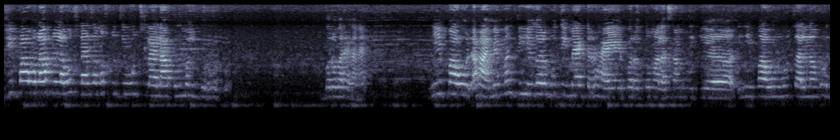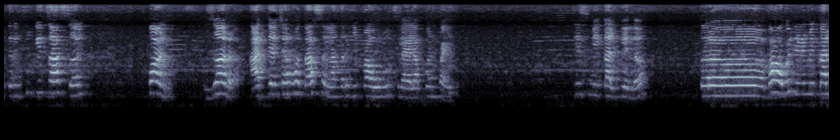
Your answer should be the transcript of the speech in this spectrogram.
जी पाऊल आपल्याला उचलायचा नसतो ती उचलायला आपण मजबूर होतो. बरोबर आहे का नाही? ही पाऊल हा मी म्हणते ही घरगुती मॅटर आहे. परत तुम्हाला सांगते की ही पाऊल उचलणं कुठेतरी चुकीचं असेल. पण जर अत्याचार होत असेल ना तर ही पाऊल उचलायला पण पाहिजे. तेच मी काल केलं. तर भाऊ बहिणीने मी काल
